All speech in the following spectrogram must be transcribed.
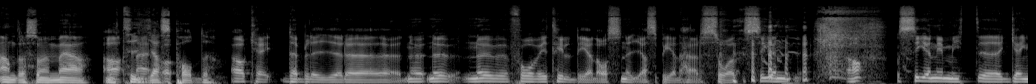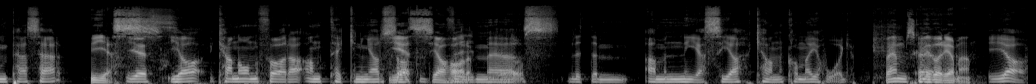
andra som är med. Ja, Mattias nej, och- podd. Okej, det blir... eh, Nu, nu, nu får vi tilldela oss nya spel här. Så ser, ni- ja, ser ni mitt eh, Game Pass här? Yes. Yes. Jag kan någon föra anteckningar så Yes, att jag har vi med lite amnesia kan komma ihåg. Vem ska vi Eh, börja med? Ja,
